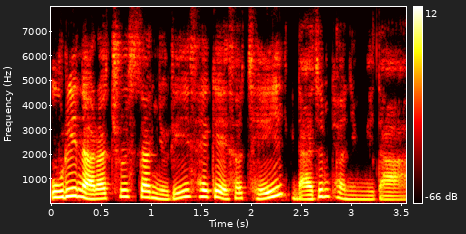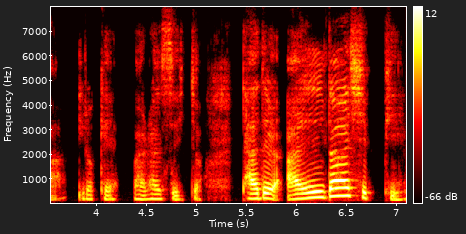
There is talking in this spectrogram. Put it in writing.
우리나라 출산율이 세계에서 제일 낮은 편입니다. 이렇게 말할 수 있죠. 다들 알다시피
